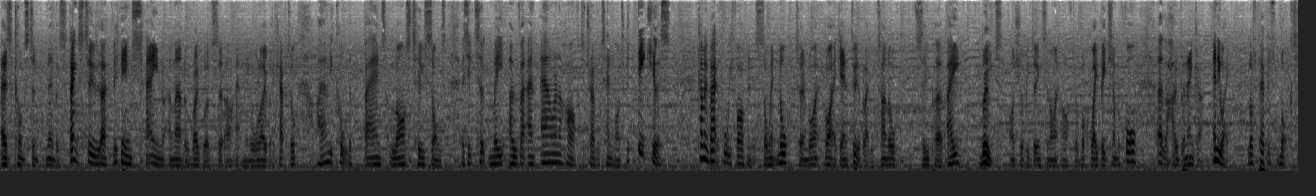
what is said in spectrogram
As constant members. Thanks to uh, the insane amount of roadworks that are happening all over the capital, I only caught the band's last two songs as it took me over an hour and a half to travel 10 miles. Ridiculous! Coming back 45 minutes, so I went north, turned right, right again through the Blackwall Tunnel. Superb. A route I shall be doing tonight after Rockaway Beach number 4 at the Hope and Anchor. Anyway, Los Pepes rocked,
